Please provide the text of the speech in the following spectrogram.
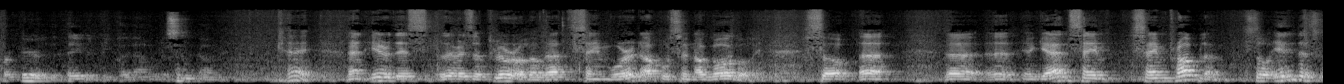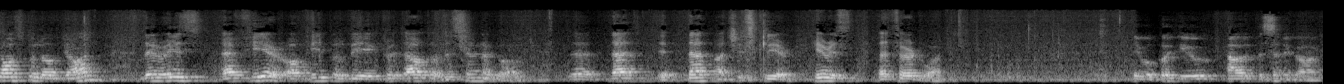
for fear that they would be put out of the synagogue. Okay, and here this there is a plural of that same word, aposynagogoi. So uh, uh, uh, again, same same problem. So in this Gospel of John, there is a fear of people being put out of the synagogue. Uh, that, that much is clear. Here is a third one. They will put you out of the synagogue.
